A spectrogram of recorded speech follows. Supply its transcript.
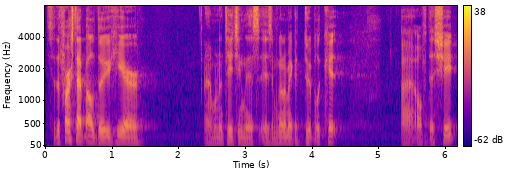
So the first step I'll do here um, when I'm teaching this is I'm going to make a duplicate uh, of the sheet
